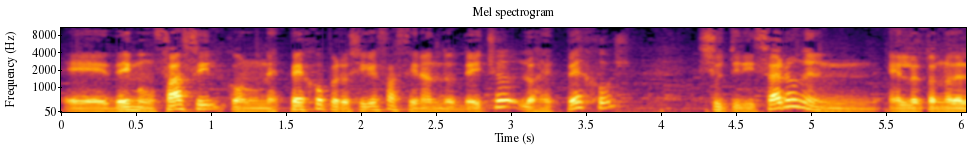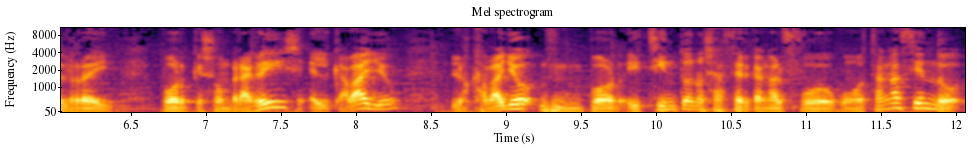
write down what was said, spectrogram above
Eh, Damon fácil, con un espejo, pero sigue fascinando. De hecho, los espejos se utilizaron en El Retorno del Rey, porque sombra gris, el caballo, los caballos por instinto no se acercan al fuego. Como están haciendo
